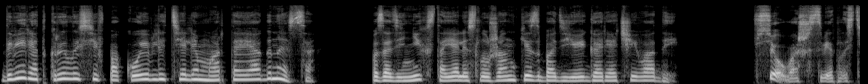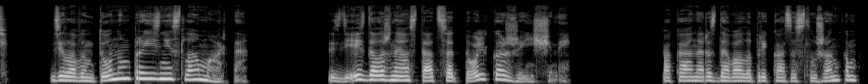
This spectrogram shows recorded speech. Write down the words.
Дверь открылась, и в покое влетели Марта и Агнеса. Позади них стояли служанки с бадьей горячей воды. «Всё, ваша светлость», — деловым тоном произнесла Марта. «Здесь должны остаться только женщины». Пока она раздавала приказы служанкам,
